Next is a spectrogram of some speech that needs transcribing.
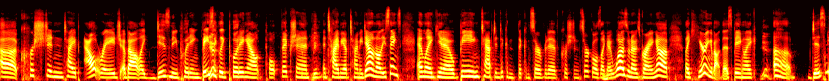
uh Christian type outrage about like Disney putting basically putting out Pulp Fiction and Tie Me Up, Tie Me Down, and all these things, and like you know being tapped into con- the conservative Christian circles like I Mm-hmm. was when I was growing up, like hearing about this, being like, uh, Disney.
